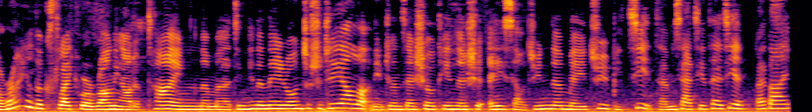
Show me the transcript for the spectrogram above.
All right, looks like we're running out of time. 那么今天的内容就是这样了。你正在收听的是 A 小军的美剧笔记，咱们下期再见，拜拜。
